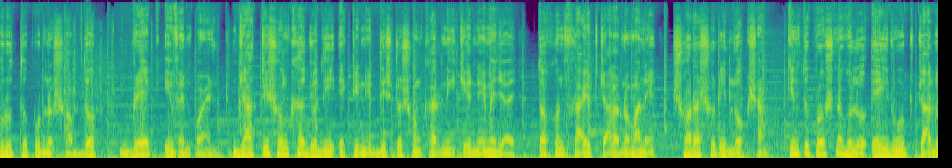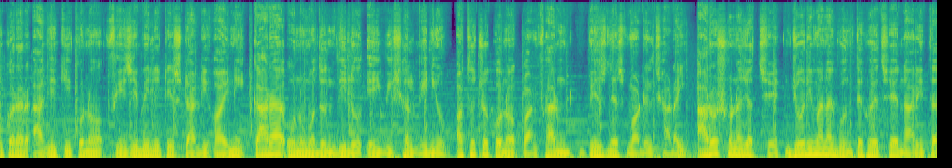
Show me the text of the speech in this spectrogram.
গুরুত্বপূর্ণ শব্দ ব্রেক ইভেন পয়েন্ট যাত্রী সংখ্যা যদি একটি নির্দিষ্ট সংখ্যার নিচে নেমে যায়, তখন ফ্লাইট চালানো মানে সরাসরি লোকসান। কিন্তু প্রশ্ন হলো, এই রুট চালু করার আগে কি কোনো ফিজিবিলিটি স্টাডি হয়নি? কারা অনুমোদন দিল এই বিশাল বিনিয়োগ? অথচ কোনো কনফার্মড বিজনেস মডেল ছাড়াই আরও শোনা যাচ্ছে, জরিমানা গুনতে হয়েছে নারিতা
